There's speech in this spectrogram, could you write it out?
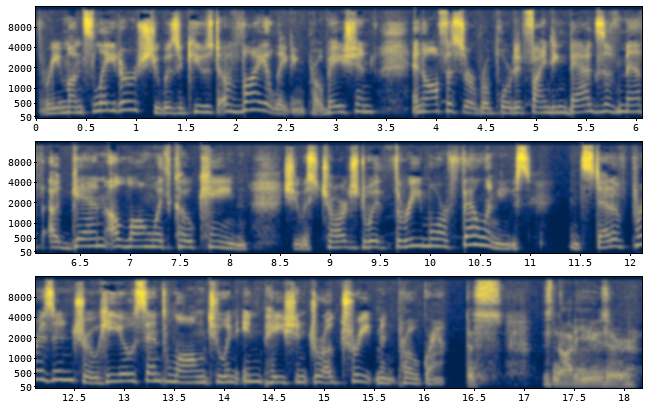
Three months later, she was accused of violating probation. An officer reported finding bags of meth again along with cocaine. She was charged with three more felonies. Instead of prison, Trujillo sent Long to an inpatient drug treatment program. This is not a user.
